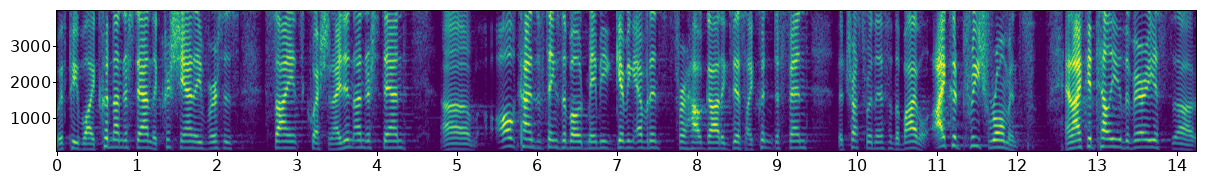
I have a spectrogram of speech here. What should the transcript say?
with people. I couldn't understand the Christianity versus science question. I didn't understand uh, all kinds of things about maybe giving evidence for how God exists. I couldn't defend the trustworthiness of the Bible. I could preach Romans. And I could tell you the various uh,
